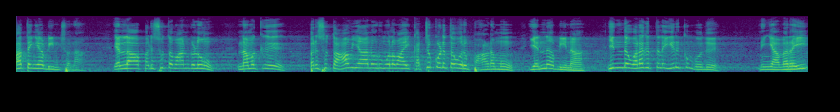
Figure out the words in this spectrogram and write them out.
பார்த்தீங்க அப்படின்னு சொன்னால் எல்லா பரிசுத்தவான்களும் நமக்கு பரிசுத்த ஆவியானவர் மூலமாய் கற்றுக் கொடுத்த ஒரு பாடமும் என்ன அப்படின்னா இந்த உலகத்தில் இருக்கும்போது நீங்கள் அவரை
